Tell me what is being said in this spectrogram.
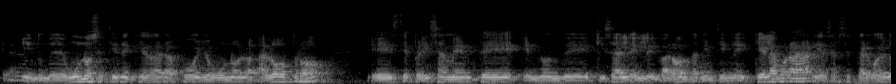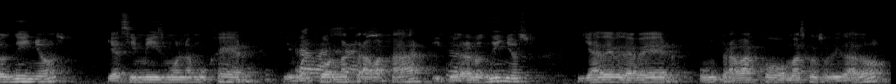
Claro. en donde uno se tiene que dar apoyo uno al otro, este, precisamente en donde quizá el, el varón también tiene que elaborar y hacerse cargo de los niños y asimismo la mujer de igual Trabajar. forma trabajar y cuidar a los niños. Ya debe de haber un trabajo más consolidado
